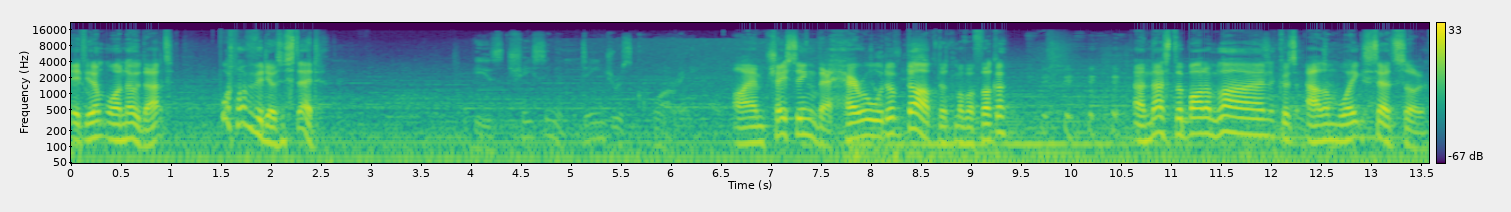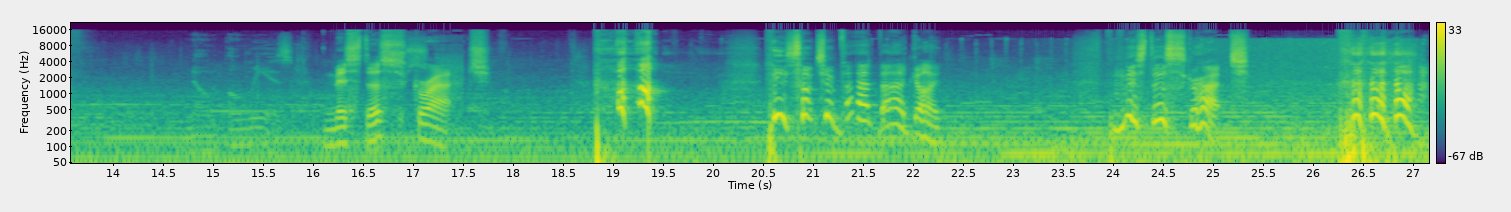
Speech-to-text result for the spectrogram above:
if you don't want to know that, watch my other videos instead. He is chasing a dangerous quarry. I am chasing the Herald of Darkness, motherfucker. And that's the bottom line, because Alan Wake said so. Known only as Mr. Scratch. He's such a bad, bad guy. Mr. Scratch.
